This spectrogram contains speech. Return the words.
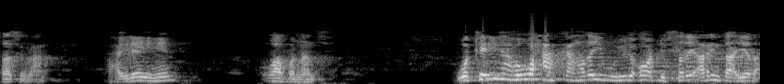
Saas macana waxay leeyihiin waa bannaantay wa karihahu waxaa kahday buu yidhi oo dhibsaday arrintaa iyada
